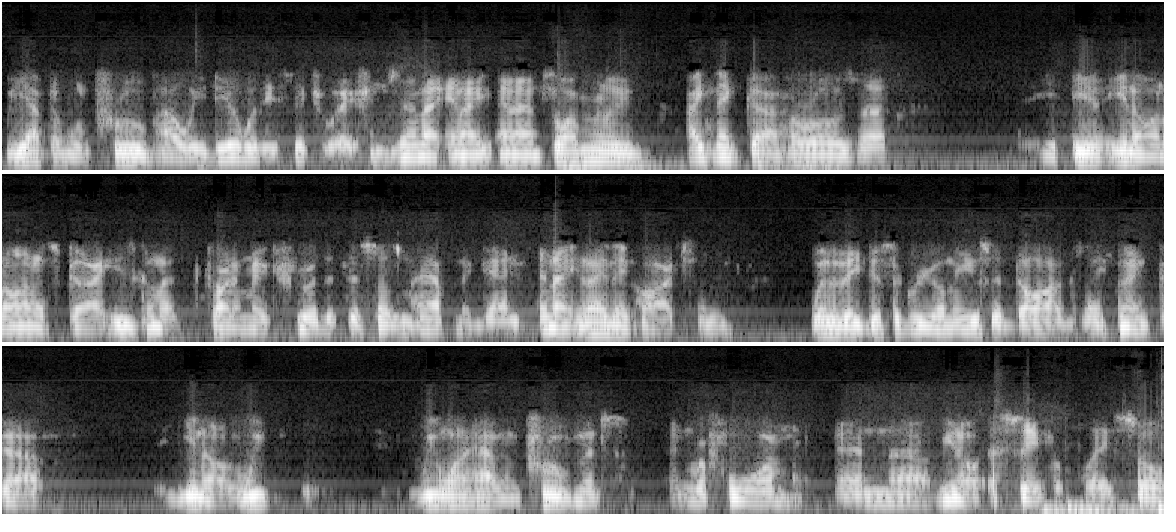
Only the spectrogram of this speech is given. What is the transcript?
We have to improve how we deal with these situations, and I and I and I, so I'm really. I think uh, Heroux's a, you, know, an honest guy. He's going to try to make sure that this doesn't happen again. And I and I think Hodgson, whether they disagree on the use of dogs, I think, uh, you know, we we want to have improvements and reform and uh, you know a safer place. So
